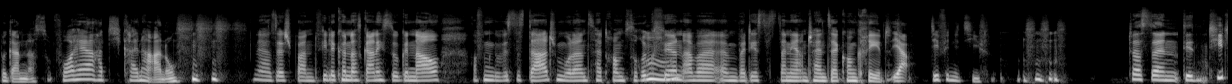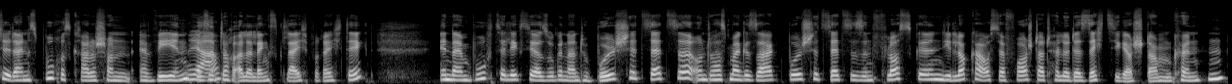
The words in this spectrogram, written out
begann das. Vorher hatte ich keine Ahnung. Ja, sehr spannend. Viele können das gar nicht so genau auf ein gewisses Datum oder einen Zeitraum zurückführen, mhm. aber ähm, bei dir ist es dann ja anscheinend sehr konkret. Ja, definitiv. Du hast dein, den Titel deines Buches gerade schon erwähnt. Ja. Wir sind doch alle längst gleichberechtigt. In deinem Buch zerlegst du ja sogenannte Bullshit-Sätze und du hast mal gesagt, Bullshit-Sätze sind Floskeln, die locker aus der Vorstadthölle der 60er stammen könnten,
